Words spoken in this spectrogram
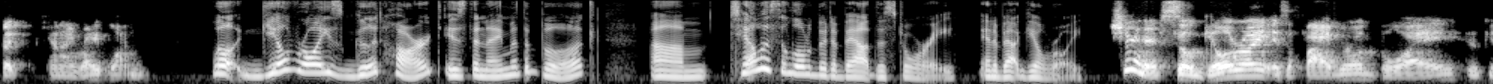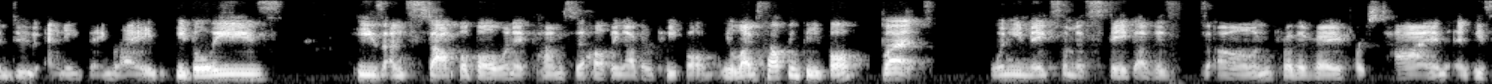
but can I write one? Well, Gilroy's Good Heart is the name of the book. Um, tell us a little bit about the story and about Gilroy. Sure. So Gilroy is a five year old boy who can do anything, right? He believes he's unstoppable when it comes to helping other people. He loves helping people, but when he makes a mistake of his own for the very first time and he's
